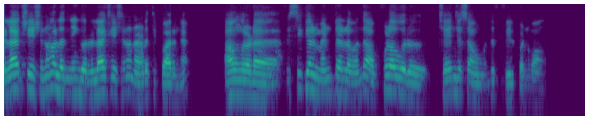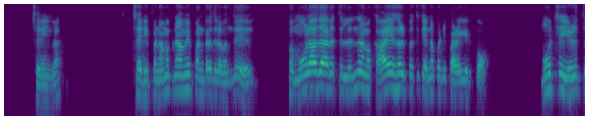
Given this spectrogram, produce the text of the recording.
ரிலாக்ஸேஷனோ அல்லது நீங்கள் ஒரு ரிலாக்ஸேஷனோ நடத்தி பாருங்க. அவங்களோட ஃபிசிக்கல் மென்டலில் வந்து அவ்வளோ ஒரு சேஞ்சஸ் அவங்க வந்து ஃபீல் பண்ணுவாங்க. சரிங்களா? சரி இப்போ நமக்கு நாமே பண்ணுறதுல வந்து இப்போ மூலாதாரத்திலேருந்து நம்ம காயகல்பத்துக்கு என்ன பண்ணி பழகியிருக்கோம்? மூச்சை இழுத்து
